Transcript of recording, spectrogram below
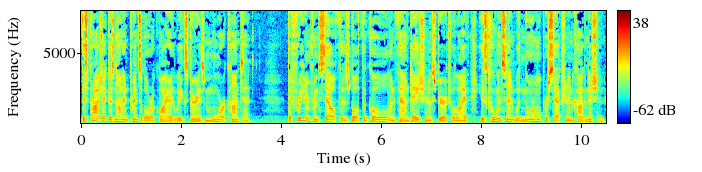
This project does not in principle require that we experience more content. The freedom from self that is both the goal and foundation of spiritual life is coincident with normal perception and cognition,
